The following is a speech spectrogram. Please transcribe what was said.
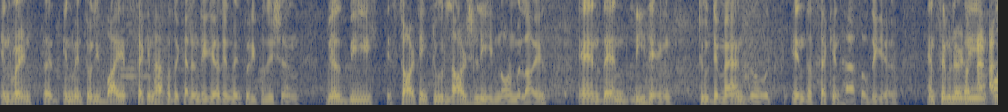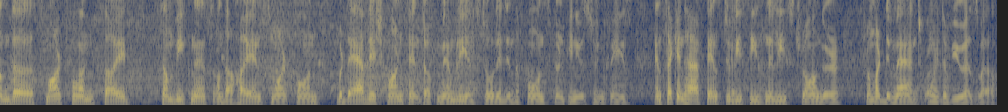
uh, inventory by its second half of the calendar year, inventory position will be starting to largely normalize and then leading to demand growth in the second half of the year. And similarly, on the smartphone side, some weakness on the high-end smartphone, but the average content of memory and storage in the phones continues to increase. And second half tends to be seasonally stronger from a demand point of view as well.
